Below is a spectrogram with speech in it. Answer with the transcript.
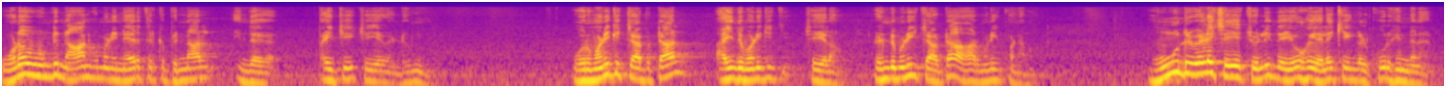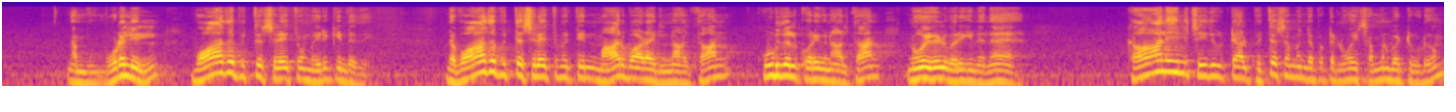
உணவு உண்டு நான்கு மணி நேரத்திற்கு பின்னால் இந்த பயிற்சியை செய்ய வேண்டும். ஒரு மணிக்கு சாப்பிட்டால் ஐந்து மணிக்கு செய்யலாம். ரெண்டு மணிக்கு சாப்பிட்டா ஆறு மணிக்கு பண்ணலாம். மூன்று வேளை செய்ய சொல்லி இந்த யோக இலக்கியங்கள் கூறுகின்றன. நம் உடலில் வாத பித்த சிலைத்துவம் இருக்கின்றது. இந்த வாத பித்த சிலைத்துவத்தின் மாறுபாடினால்தான் கூடுதல் குறைவினால்தான் நோய்கள் வருகின்றன. காலையில் செய்துவிட்டால் பித்த சம்பந்தப்பட்ட நோய் சமன்பட்டு விடும்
